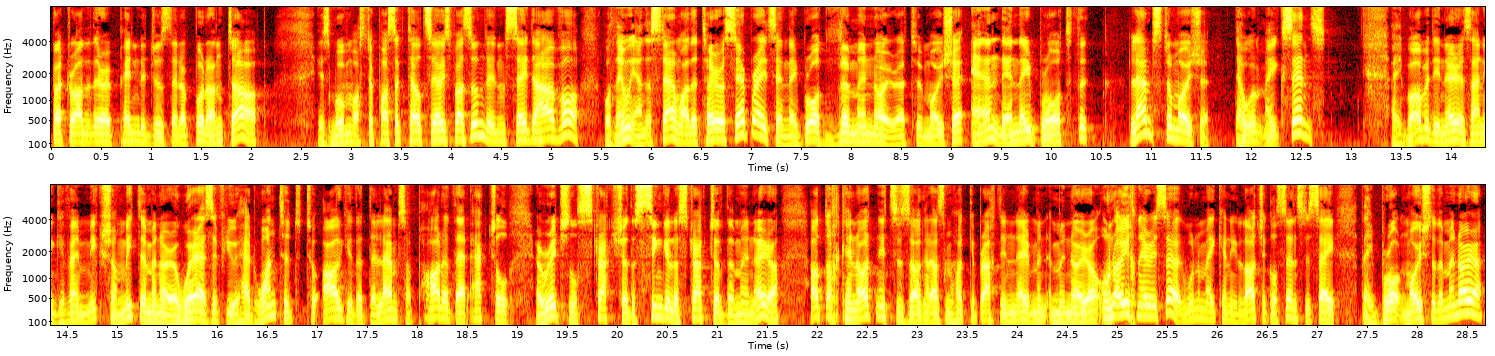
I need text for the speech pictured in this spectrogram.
but rather they're appendages that are put on top, is moving was the pasuk tells say the havo. Well, then we understand why the Torah separates them. They brought the menorah to Moshe, and then they brought the lamps to Moshe. That would make sense. Whereas if you had wanted to argue that the lamps are part of that actual original structure, the singular structure of the menorah, it wouldn't make any logical sense to say they brought Moshe the menorah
